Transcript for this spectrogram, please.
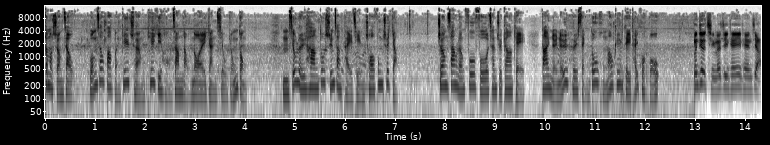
今日上晝，廣州白雲機場 T 二航站樓內人潮湧動，唔少旅客都選擇提前錯峰出遊。張生兩夫婦趁住假期，帶女女去成都熊貓基地睇國寶。我們就請了今天一天假，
